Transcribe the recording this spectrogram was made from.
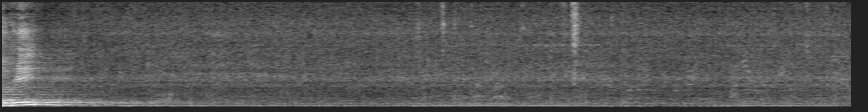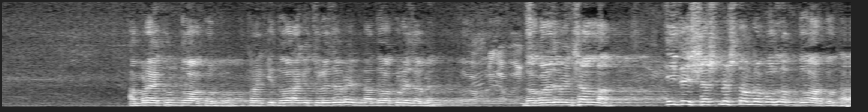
সুধী, আমরা এখন দোয়া করব। আপনারা কি দোয়ার আগে চলে যাবেন না দোয়া করে যাবেন? দোয়া করে দোয়া করে যাবেন ইনশাল্লাহ এই যে শেষমেশ তো আমরা বললাম দোয়ার কথা।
